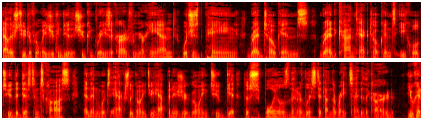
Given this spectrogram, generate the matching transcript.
Now there's two different ways you can do this. You can raze a card from your hand, which is paying red tokens, red contact tokens equal to the distance cost, and then what's actually going to happen is you're going to get the spoils that are listed on the right side of the card. You can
